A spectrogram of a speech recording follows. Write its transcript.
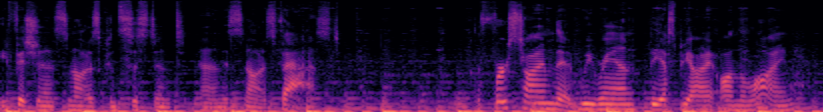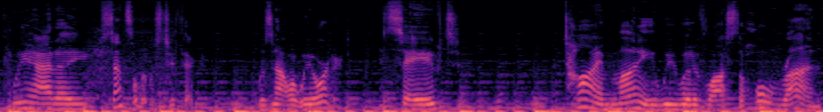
efficient, it's not as consistent, and it's not as fast. The first time that we ran the SPI on the line, we had a stencil that was too thick. It was not what we ordered. It saved time, money, we would have lost the whole run.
